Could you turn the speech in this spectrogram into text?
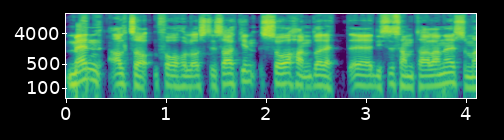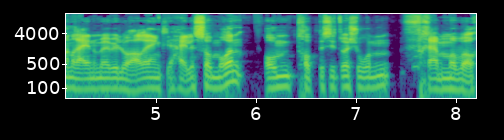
Men altså, for å holde oss til saken, så handler dette, eh, disse samtalene, som man regner med vil vare egentlig hele sommeren, om troppesituasjonen fremover.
